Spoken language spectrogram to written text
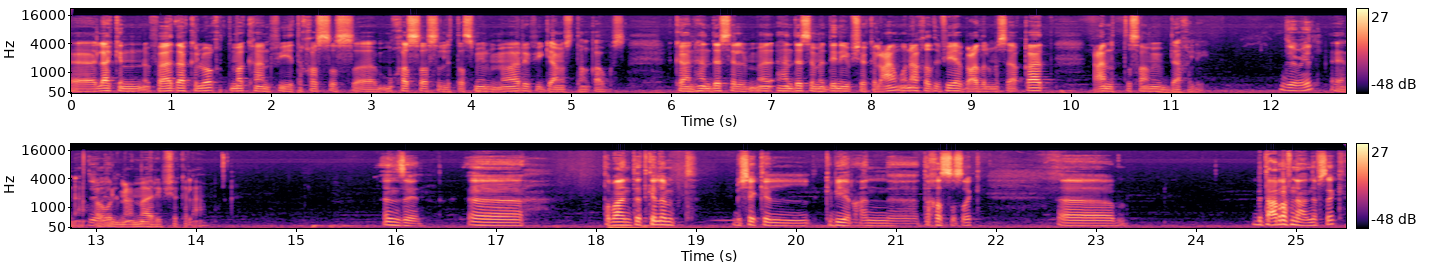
آه لكن في هذاك الوقت ما كان في تخصص آه مخصص للتصميم المعماري في جامعة سلطان قابوس كان هندسة الم- هندسة مدنية بشكل عام ونأخذ فيها بعض المساقات عن التصاميم الداخلية. جميل. نعم جميل. أو المعماري بشكل عام. إنزين. آه طبعا أنت تكلمت بشكل كبير عن آه، تخصصك. آه بتعرفنا عن نفسك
